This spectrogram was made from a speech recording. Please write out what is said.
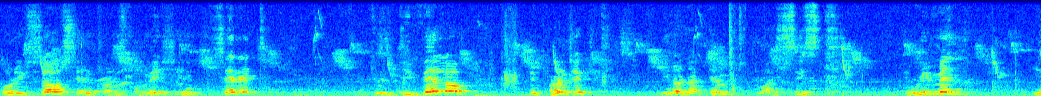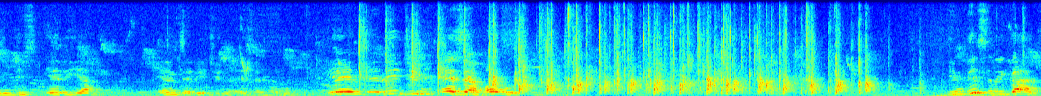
for Resource and Transformation, CERET, to develop the project in an attempt to assist the women in this area and the region as a whole. And the region as a whole. In this regard,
